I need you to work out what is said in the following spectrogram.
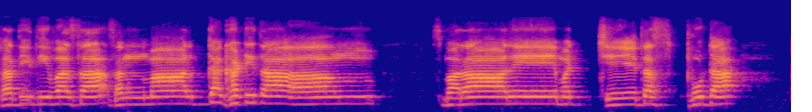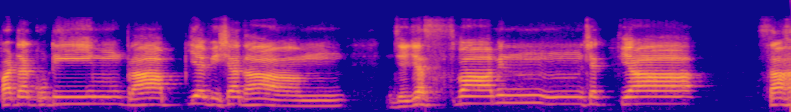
प्रतिदिवस स्मरारे मच्चेतस्फुटपटकुटीं प्राप्य विशदां। जयस्वामिन् शक्त्या సహ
